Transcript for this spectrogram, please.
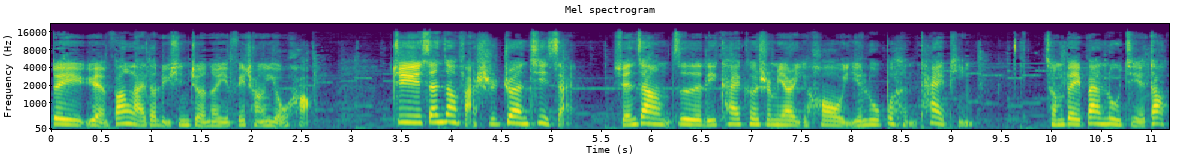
对远方来的旅行者呢也非常友好。据三藏法师传记载，玄奘自离开克什米尔以后，一路不很太平。曾被半路劫道，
